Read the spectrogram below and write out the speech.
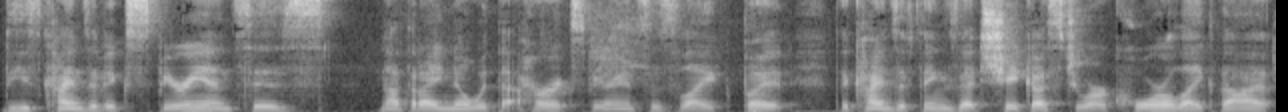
these kinds of experiences, not that I know what that her experience is like, but the kinds of things that shake us to our core like that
